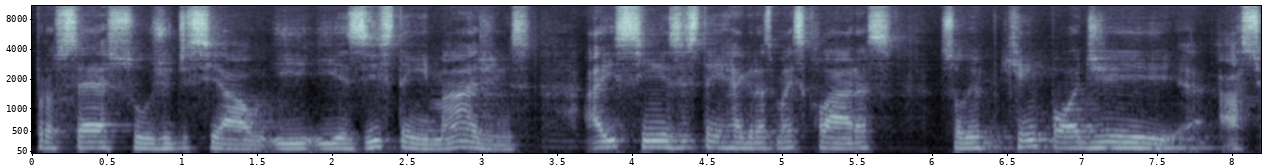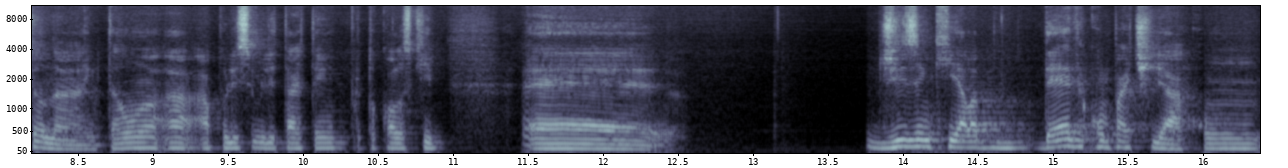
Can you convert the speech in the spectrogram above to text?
processo judicial e, e existem imagens, aí sim existem regras mais claras sobre quem pode acionar. Então, a, a Polícia Militar tem protocolos que é, dizem que ela deve compartilhar com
